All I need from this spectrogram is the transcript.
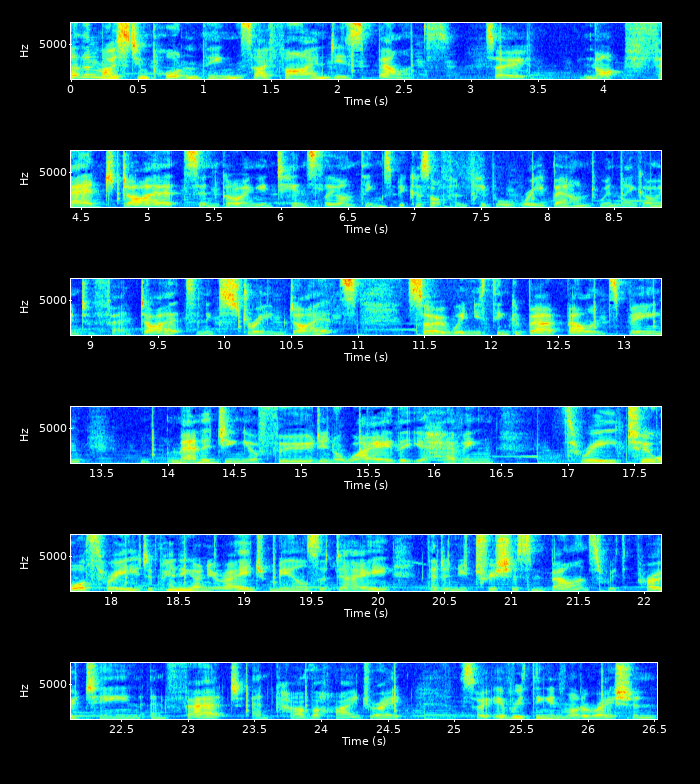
of the most important things I find is balance. So, not fad diets and going intensely on things because often people rebound when they go into fad diets and extreme diets. So, when you think about balance being managing your food in a way that you're having three, two or three, depending on your age, meals a day that are nutritious and balanced with protein and fat and carbohydrate. So, everything in moderation.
